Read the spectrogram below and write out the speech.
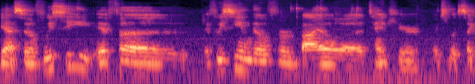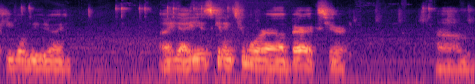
Yeah, so if we see if uh if we see him go for bio uh, tank here, which looks like he will be doing, uh, yeah, he is getting two more uh, barracks here. Um,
